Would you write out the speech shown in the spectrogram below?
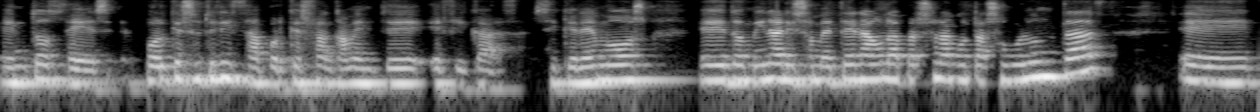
Entonces, ¿por qué se utiliza? Porque es francamente eficaz. Si queremos eh, dominar y someter a una persona contra su voluntad, eh,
